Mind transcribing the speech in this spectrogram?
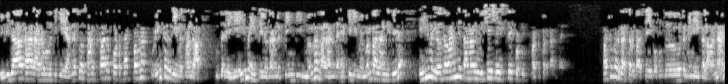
විවිධාකාර අරමුණු දිගේ යනසෝ සංස්කාර කොටසක් පමණක් වෙන් කර දීම සඳහා උදරයේම හිත යොදන්න පිම්බීමම බලන්න හැකිලිමම බලන්න කියලා එහිම යොදවන්නේ තමයි විශේෂේෂ්ත්‍රේ කොටු පටු කරගන්නයි. පටු කරගත්තට පස්සේ ඒක හොඳට මෙනෙහි කළා නම්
